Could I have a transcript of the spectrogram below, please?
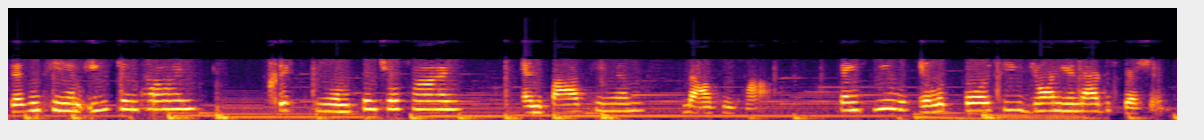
7 p.m. Eastern Time, 6 p.m. Central Time, and 5 p.m. Mountain Time. Thank you and look forward to you joining in our discussion.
